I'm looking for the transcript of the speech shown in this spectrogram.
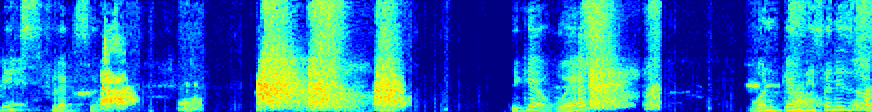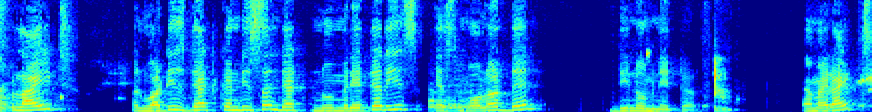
mix fraction ठीक है? Where one condition is applied and what is that condition that numerator is smaller than denominator am i right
